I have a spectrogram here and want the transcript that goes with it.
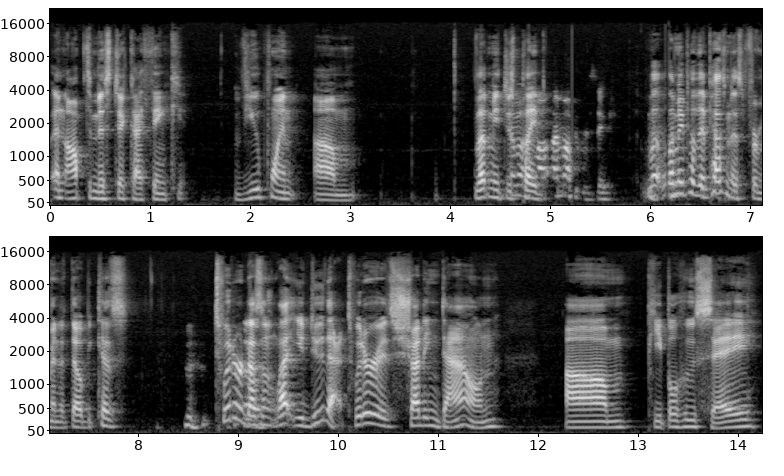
an optimistic I think viewpoint. Um, let me just I'm, play. I'm optimistic. Let, let me play the pessimist for a minute though, because Twitter doesn't let you do that. Twitter is shutting down um, people who say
